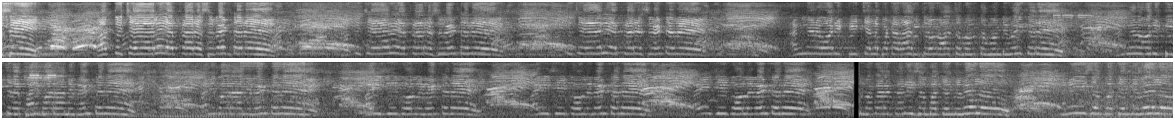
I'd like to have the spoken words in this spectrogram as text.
చూసి రద్దు చేయాలి ఎఫ్ఆర్ఎస్ వెంటనే. రద్దు చేయాలి ఎఫ్ఆర్ఎస్ వెంటనే. రద్దు చేయాలి ఎఫ్ఆర్ఎస్ వెంటనే. అంగన్వాడీ టీచర్ల పట్ల రాష్ట్రంలో రాష్ట్ర ప్రభుత్వం ఉండి వైఖరి. అంగన్వాడీ టీచర్ల పరిమాణాన్ని వెంటనే. పరిమాణాన్ని వెంటనే. ఐజీ బోర్లు వెంటనే. ఐజీ బోర్లు వెంటనే. ఐజీ బోర్లు వెంటనే. ప్రకారం కనీసం పద్దెనిమిది వేలు. కనీసం పద్దెనిమిది వేలు.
